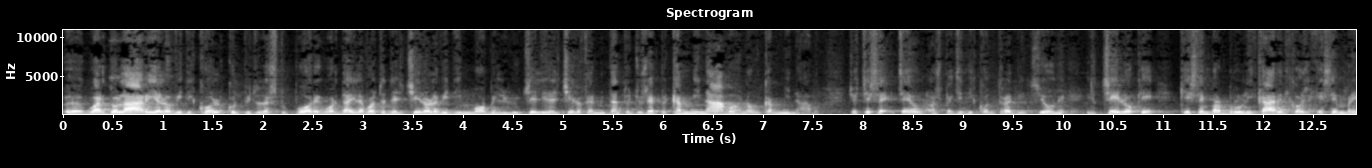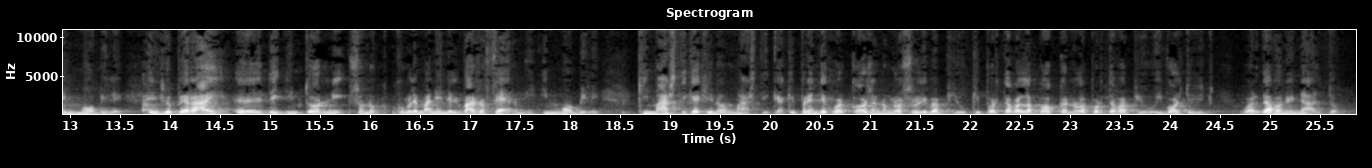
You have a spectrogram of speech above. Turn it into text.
eh, guardo l'aria, lo vidi col, colpito da stupore, guardai la volta del cielo, la vidi immobile, gli uccelli del cielo fermi. Intanto Giuseppe camminavo e non camminavo. Cioè c'è, c'è una specie di contraddizione, il cielo che, che, sembra brulicare di cose che sembra immobile. Gli operai eh, dei dintorni sono con le mani nel vaso fermi, immobili. Chi mastica e chi non mastica, chi prende qualcosa non lo solleva più, chi portava alla bocca non la portava più. I volti di tutti guardavano in alto.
